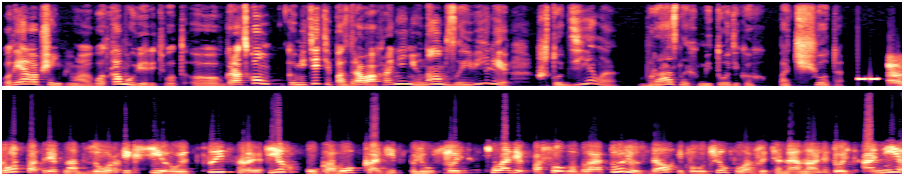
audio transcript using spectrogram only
Вот я вообще не понимаю, вот кому верить? Вот э, в городском комитете по здравоохранению нам заявили, что дело в разных методиках подсчета. Роспотребнадзор фиксирует цифры тех, у кого ковид плюс. То есть человек пошел в лабораторию, сдал и получил положительный анализ. То есть они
